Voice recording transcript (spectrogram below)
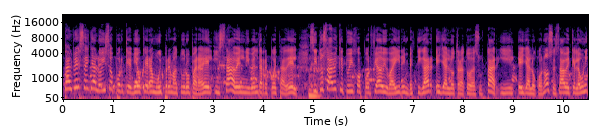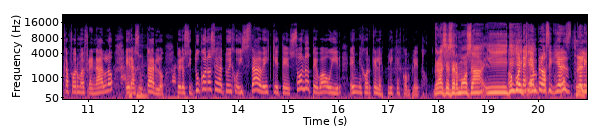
Tal vez ella lo hizo porque vio que era muy prematuro para él y sabe el nivel de respuesta de él. Si tú sabes que tu hijo es porfiado y va a ir a investigar, ella lo trató de asustar y ella lo conoce, sabe que la única forma de frenarlo era asustarlo. Pero si tú conoces a tu hijo y sabes que te solo te va a oír, es mejor que le expliques completo. Gracias, hermosa. Y O DJ, con ¿qué- ejemplo, si quieres. Sí. Piolín.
